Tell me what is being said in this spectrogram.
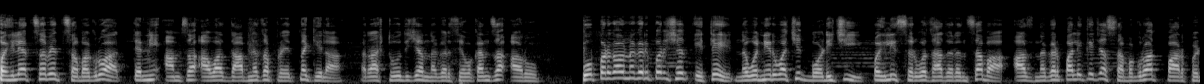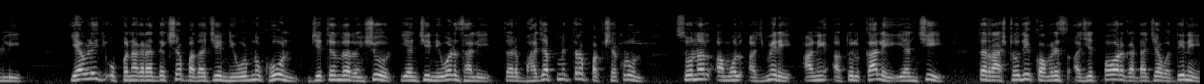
पहिल्याच सभेत सभागृहात त्यांनी आमचा आवाज दाबण्याचा प्रयत्न केला राष्ट्रवादीच्या नगरसेवकांचा आरोप. कोपरगाव नगर परिषद येथे नवनिर्वाचित बॉडीची पहिली सर्वसाधारण सभा आज नगरपालिकेच्या सभागृहात पार पडली. यावेळी उपनगराध्यक्ष पदाची निवडणूक होऊन जितेंद्र रणशूर यांची निवड झाली. तर भाजप मित्र पक्षाकडून सोनल अमोल अजमेरे आणि अतुल काले यांची तर राष्ट्रवादी काँग्रेस अजित पवार गटाच्या वतीने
